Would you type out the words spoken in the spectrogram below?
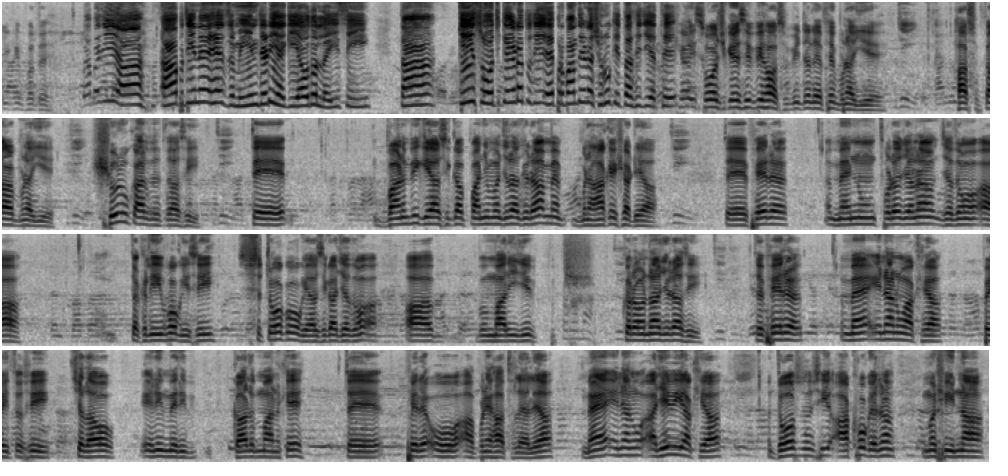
ਜੀ ਕੀ ਫਤਿਹ। ਬਾਬਾ ਜੀ ਅ, ਆਪ ਜੀ ਨੇ ਇਹ ਜ਼ਮੀਨ ਜਿਹੜੀ ਹੈਗੀ ਆ ਉਦੋਂ ਲਈ ਸੀ ਤਾਂ ਕੀ ਸੋਚ ਕੇ ਜਿਹੜਾ ਤੁਸੀਂ ਇਹ ਪ੍ਰਬੰਧ ਜਿਹੜਾ ਸ਼ੁਰੂ ਕੀਤਾ ਸੀ ਜੀ ਇੱਥੇ? ਕਿਹਾ ਸੋਚ ਕੇ ਸੀ ਵੀ ਹਸਪੀਟਲ ਇੱਥੇ ਬਣਾਈਏ। ਜੀ। ਹਸਪਤਾਲ ਬਣਾਈਏ। ਸ਼ੁਰੂ ਕਰ ਦਿੱਤਾ ਸੀ। ਜੀ। ਤੇ ਬਣ ਵੀ ਗਿਆ ਸੀਗਾ ਪੰਜ ਮੰਜ਼ਲਾ ਜਿਹੜਾ ਮੈਂ ਬਣਾ ਕੇ ਛੱਡਿਆ। ਜੀ। ਤੇ ਫਿਰ ਮੈਨੂੰ ਥੋੜਾ ਜਿਹਾ ਨਾ ਜਦੋਂ ਆ ਤਕਲੀਫ ਹੋ ਗਈ ਸੀ ਸਟ੍ਰੋਕ ਹੋ ਗਿਆ ਸੀਗਾ ਜਦੋਂ ਆ ਬਿਮਾਰੀ ਜੀ ਕਰੋਨਾ। ਜਿਹੜਾ ਸੀ। ਤੇ ਫਿਰ ਮੈਂ ਇਹਨਾਂ ਨੂੰ ਆਖਿਆ, ਭਈ ਤੁਸੀਂ ਚਲਾਓ। ਇਹ ਨਹੀਂ ਮੇਰੀ ਗੱਲ ਮੰਨ ਕੇ ਤੇ ਫਿਰ ਉਹ ਆਪਣੇ ਹੱਥ ਲੈ ਲਿਆ। ਮੈਂ ਇਹਨਾਂ ਨੂੰ ਅਜੇ ਵੀ ਆਖਿਆ, ਦੋਸਤ, ਤੁਸੀਂ ਆਖੋਗੇ ਨਾ ਮਸ਼ੀਨਾਂ,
